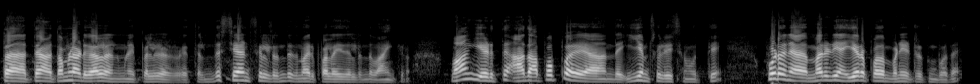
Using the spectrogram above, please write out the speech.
த த- தமிழ்நாடு வேளாண்மை பல்கலைக்கழகத்திலேருந்து ஸ்டேன்சிலிருந்து இது மாதிரி பல இதிலிருந்து வாங்கிக்கிறோம். வாங்கி எடுத்து அதை அப்பப்போ அந்த இஎம் சொல்யூஷன் ஊற்றி கூட மறுபடியும் ஈரப்பதம் பண்ணிகிட்டு இருக்கும்போது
